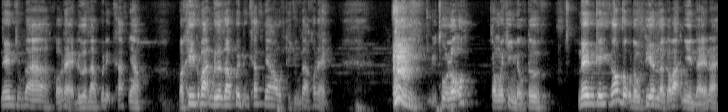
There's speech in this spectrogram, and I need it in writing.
nên chúng ta có thể đưa ra quyết định khác nhau. Và khi các bạn đưa ra quyết định khác nhau thì chúng ta có thể bị thua lỗ trong quá trình đầu tư. Nên cái góc độ đầu tiên là các bạn nhìn thấy này.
